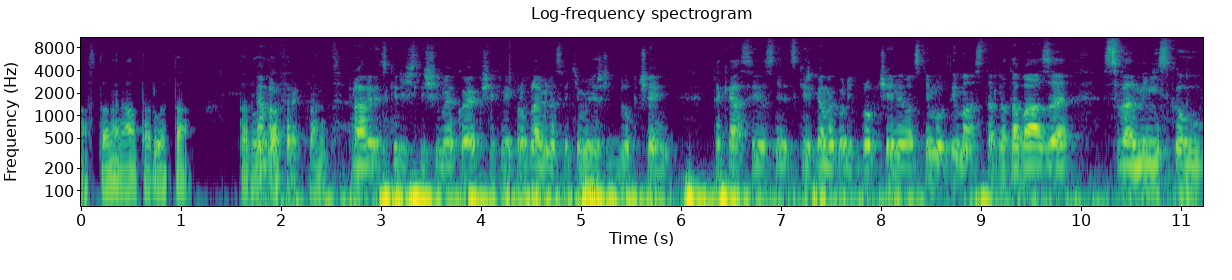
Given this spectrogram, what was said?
nastavená tato tato ta frekvence. Právě vždycky, když slyším, jako jak všechny problémy na světě může řešit blockchain, tak já si vlastně vždycky říkám, jako když blockchain je vlastně multimaster databáze s velmi nízkou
